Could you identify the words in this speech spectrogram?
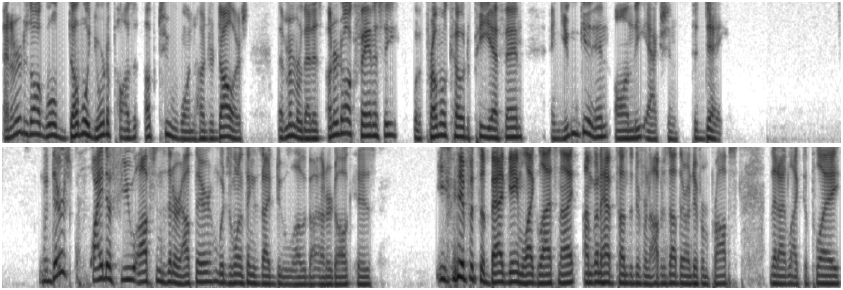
and Underdog will double your deposit up to $100. Remember, that is Underdog Fantasy with promo code PFN, and you can get in on the action today. There's quite a few options that are out there, which is one of the things that I do love about Underdog is – even if it's a bad game like last night, I'm going to have tons of different options out there on different props that I'd like to play.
